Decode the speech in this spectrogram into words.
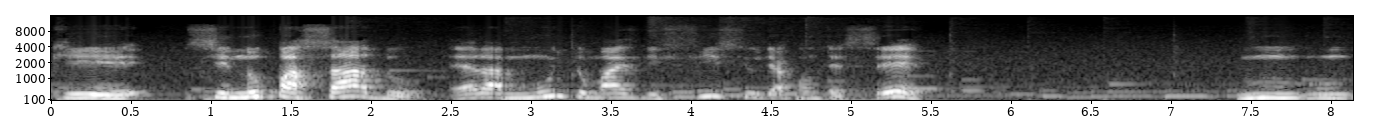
Que se no passado era muito mais difícil de acontecer, hum, hum,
